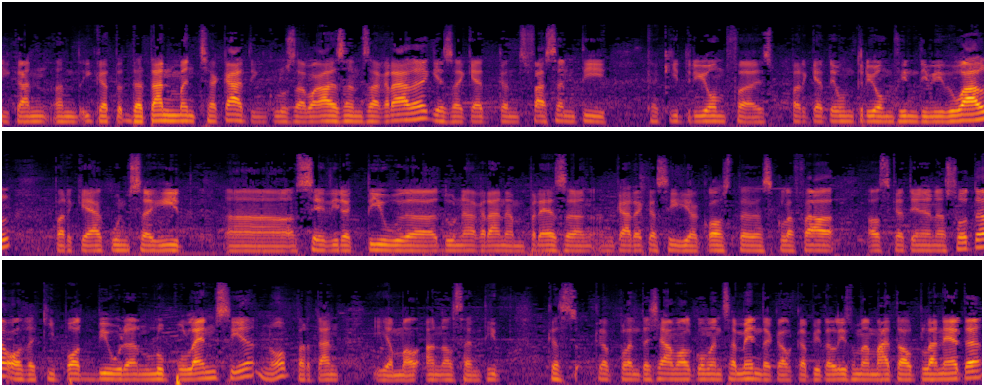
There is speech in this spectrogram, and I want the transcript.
i que, han, i que de tant m'enxecat inclús a vegades ens agrada, que és aquest que ens fa sentir que qui triomfa és perquè té un triomf individual, perquè ha aconseguit eh, ser directiu d'una gran empresa, encara que sigui a costa d'esclafar els que tenen a sota, o de qui pot viure en l'opulència, no? per tant, i en el, en el sentit que, que plantejàvem al començament de que el capitalisme mata el planeta,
